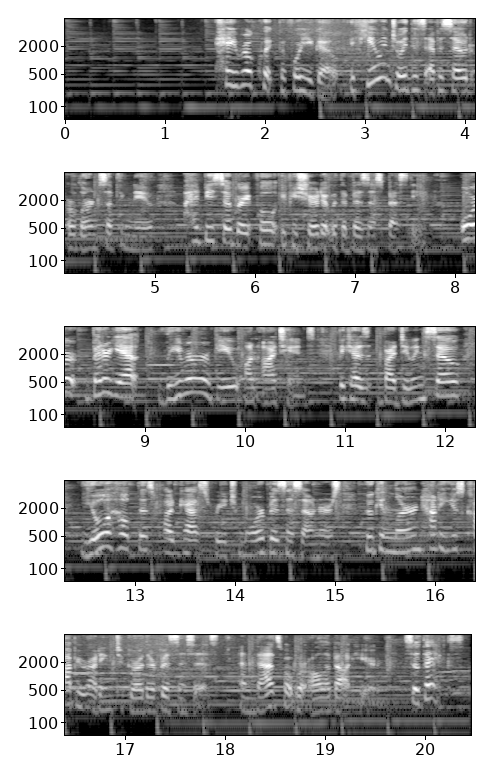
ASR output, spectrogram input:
Hey, real quick before you go, if you enjoyed this episode or learned something new, I'd be so grateful if you shared it with a business bestie. Or better yet, leave a review on iTunes, because by doing so, you'll help this podcast reach more business owners who can learn how to use copywriting to grow their businesses. And that's what we're all about here. So thanks.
